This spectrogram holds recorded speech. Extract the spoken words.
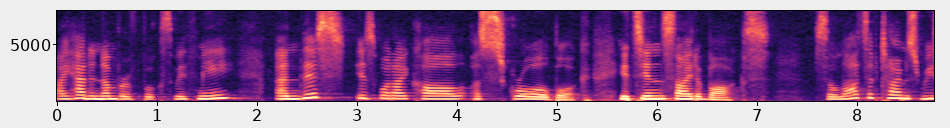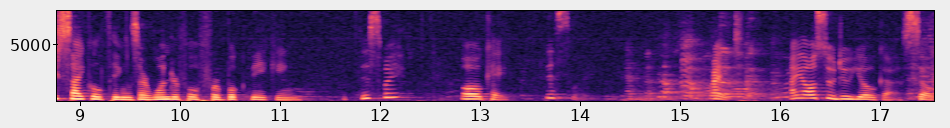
I had a number of books with me, and this is what I call a scroll book. It's inside a box. So lots of times recycled things are wonderful for bookmaking. This way? Okay, this way. right. I also do yoga, so.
